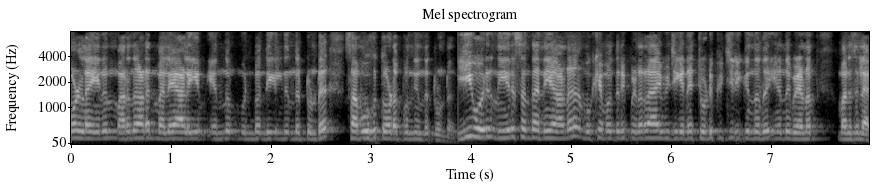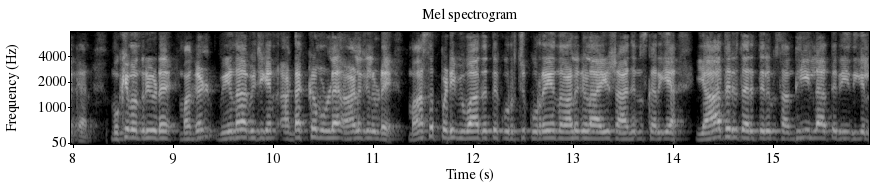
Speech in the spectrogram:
ഓൺലൈനും മറുനാടൻ മലയാളിയും എന്നും മുൻപന്തിയിൽ നിന്നിട്ടുണ്ട്. സമൂഹത്തോടൊപ്പം നിന്നിട്ടുണ്ട്. ഈ ഒരു നീരസം തന്നെയാണ് മുഖ്യമന്ത്രി പിണറായി വിജയനെ ചൊടിപ്പിച്ചിരിക്കുന്നത് എന്ന് വേണം മനസ്സിലാക്കാൻ. മുഖ്യമന്ത്രിയുടെ മകൾ വീണ വിജയൻ അടക്കമുള്ള ആളുകളുടെ മാസപ്പടി വിവാദത്തെക്കുറിച്ച് കുറെ നാളുകളായി ഷാജൻ സ്കറിയ യാതൊരു തരത്തിലും സന്ധിയില്ലാത്ത രീതിയിൽ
